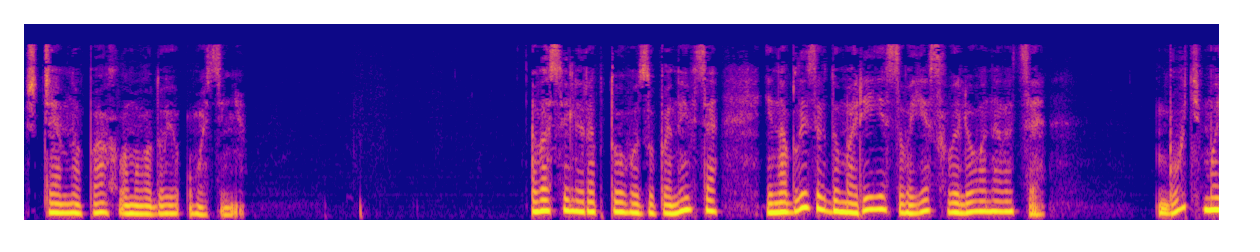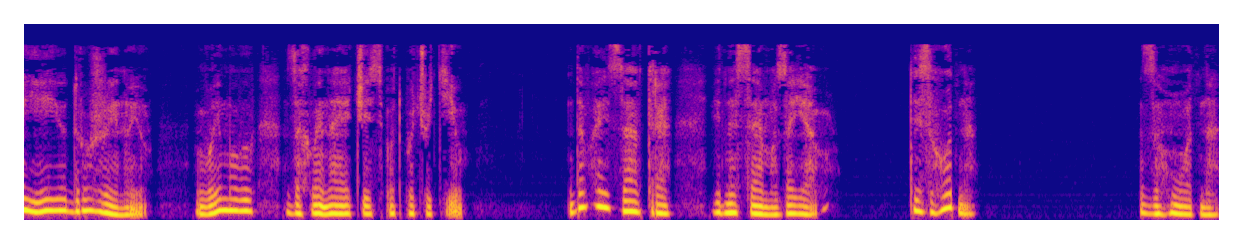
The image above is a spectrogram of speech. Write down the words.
Щемно пахло молодою осінню. Василь раптово зупинився і наблизив до Марії своє схвильоване лице. Будь моєю дружиною, вимовив, захлинаючись від почуттів. Давай завтра віднесемо заяву. Ти згодна? Згодна,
